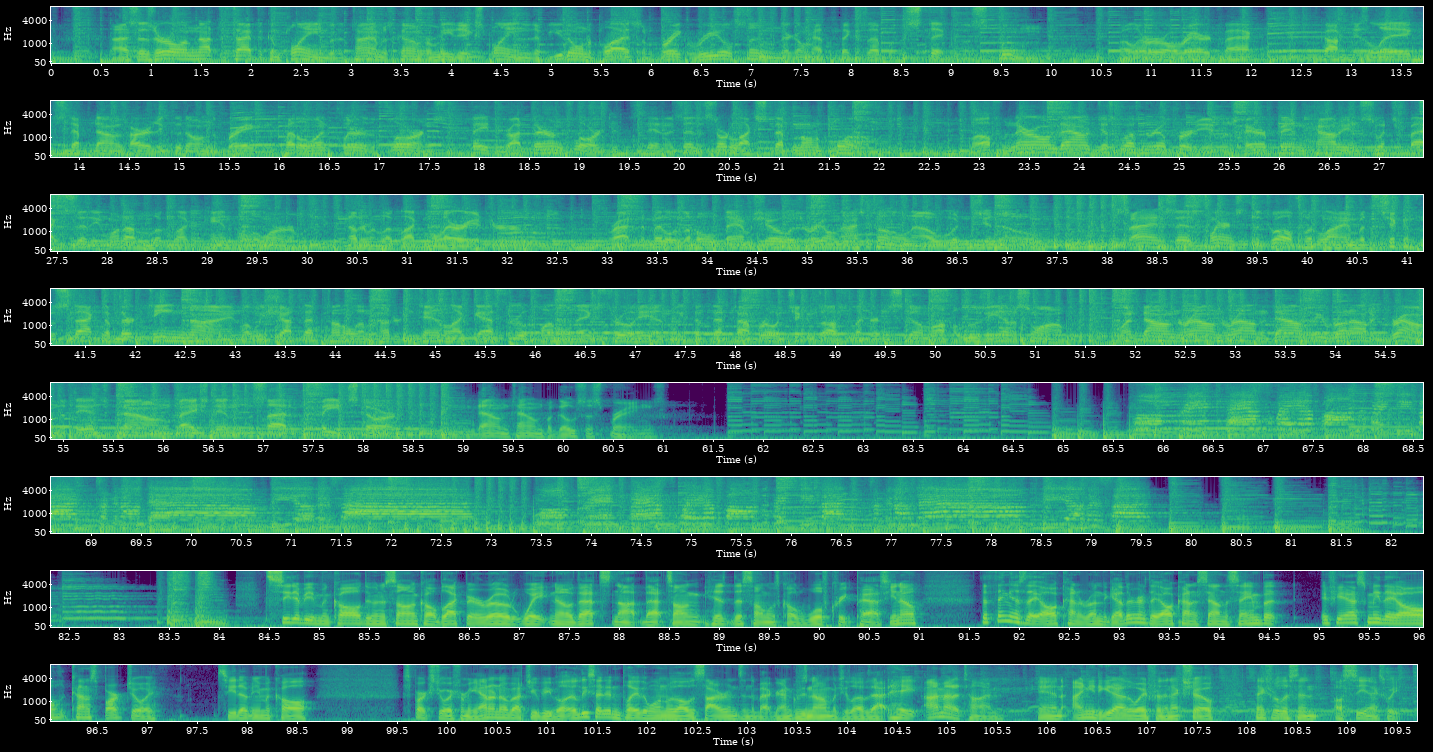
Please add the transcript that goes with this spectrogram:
I says, Earl, I'm not the type to complain, but the time has come for me to explain that if you don't apply some brake real soon, they're gonna have to pick us up with a stick and a spoon. Well, Earl reared back, cocked his leg, stepped down as hard as he could on the brake, and the pedal went clear to the floor and stayed right there on the floor. And it says it's sort of like stepping on a plum. Well, from there on down, it just wasn't real pretty. It was Hairpin County and Switchback City. One of them looked like a can full of worms. Another one looked like malaria germs. Right in the middle of the whole damn show was a real nice tunnel now, wouldn't you know? Sign says clearance to the 12 foot line, but the chickens was stacked to 13 9. Well, we shot that tunnel on 110 like gas through a funnel and eggs through a hen. We took that top row of chickens off slicker and scum off a Louisiana swamp. Went down and around and around and down. We run out of ground at the edge of town, bashed into the side of the feed store in downtown Pagosa Springs. C.W. McCall doing a song called Black Bear Road. Wait, no, that's not that song. His this song was called Wolf Creek Pass. You know, the thing is, they all kind of run together. They all kind of sound the same, but if you ask me, they all kind of spark joy. C.W. McCall sparks joy for me. I don't know about you people. At least I didn't play the one with all the sirens in the background because you know how much you love that. Hey, I'm out of time and I need to get out of the way for the next show. Thanks for listening. I'll see you next week.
